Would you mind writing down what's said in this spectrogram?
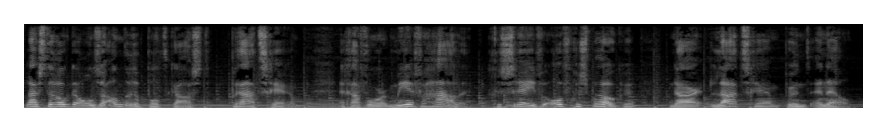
Luister ook naar onze andere podcast, Praatscherm. En ga voor meer verhalen, geschreven of gesproken, naar laatscherm.nl.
